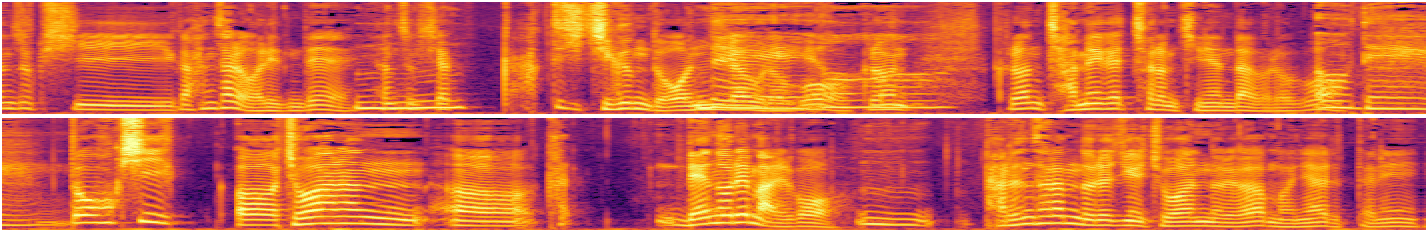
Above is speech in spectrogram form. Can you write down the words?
현숙 씨가 한 살 어린데 음. 현숙 씨가 깍듯이 지금도 언니라고 네. 그러고 어. 그런 그런 자매처럼 지낸다 그러고 어, 네. 또 혹시 어 좋아하는 어내 노래 말고 음, 다른 사람 노래 중에 좋아하는 노래가 뭐냐 그랬더니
